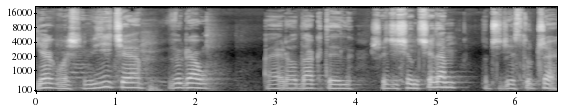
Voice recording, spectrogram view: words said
Jak właśnie widzicie, wygrał Aerodaktyl 67 do 33.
